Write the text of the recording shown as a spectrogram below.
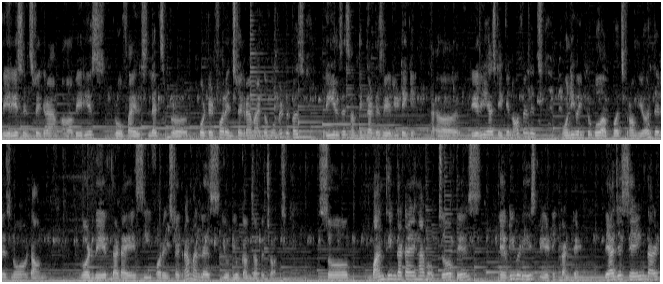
various instagram uh, various profiles. Let's pro- put it for instagram at the moment because reels is something that is really taking uh, really has taken off and it's only going to go upwards from here. There is no downward wave that i see for instagram unless youtube comes up with shorts. So one thing that i have observed is everybody is creating content. They are just saying that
